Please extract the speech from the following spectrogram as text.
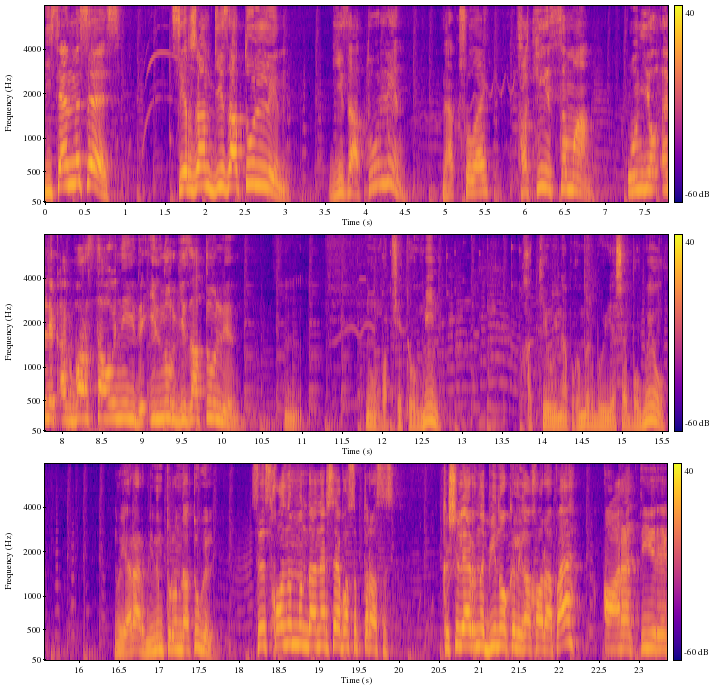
Исәнмесез? Сержант Гизатуллин. Гизатуллин? Нәк шулай. Хоккей сыман. 10 ел элек Акбарста уйный иде Илнур Гизатуллин. Ну, вообще-то ул мин. Хоккей уйнап гомер буе яшәп булмый ул. Ну, ярар, минем турында түгел. Сез ханым монда нәрсә басып торасыз? Кешеләрне бинокльгә карап, а? Ара тире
